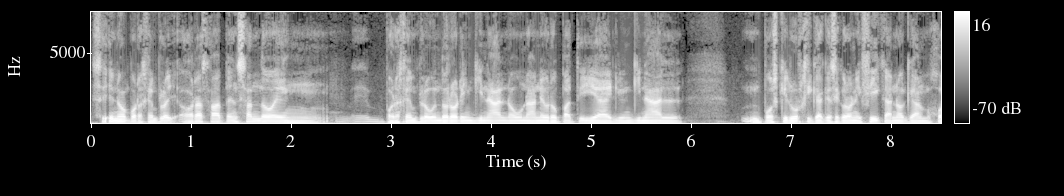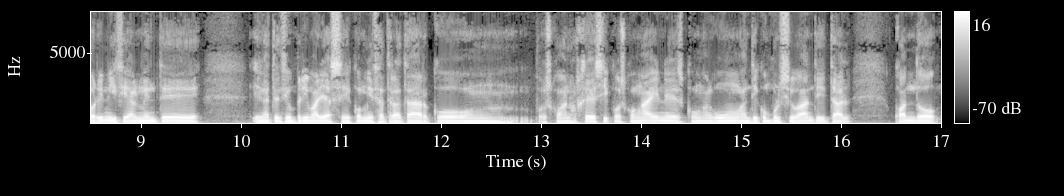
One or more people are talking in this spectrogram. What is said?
Sí, no, por ejemplo, ahora estaba pensando en, eh, por ejemplo, un dolor inguinal, ¿no? Una neuropatía ilioinguinal posquirúrgica que se cronifica, ¿no? Que a lo mejor inicialmente en atención primaria se comienza a tratar con, pues, con analgésicos, con AINES, con algún anticonvulsivante y tal, cuando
